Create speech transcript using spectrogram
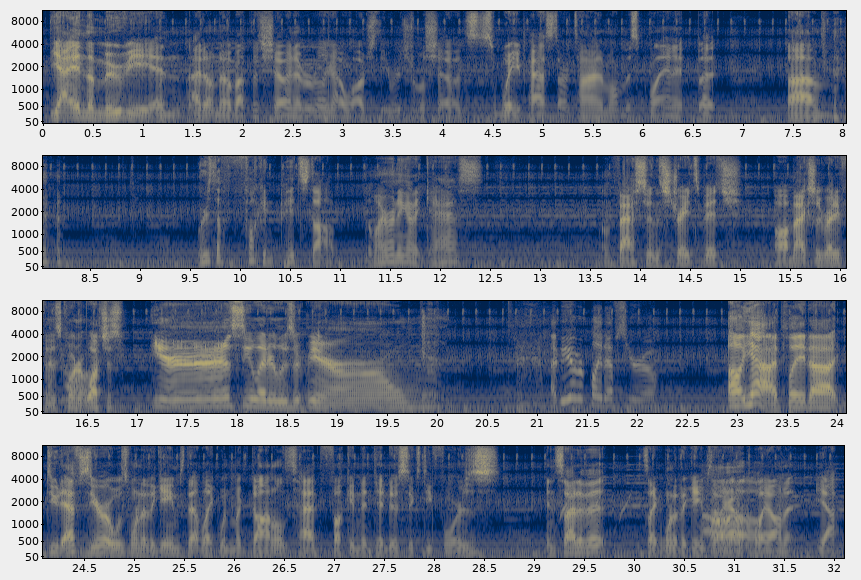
Yeah, in the movie, and I don't know about the show. I never really got to watch the original show. This is way past our time on this planet, but um, where's the fucking pit stop? Am I running out of gas? I'm faster in the straights, bitch. Oh, I'm actually ready for this corner. Watch this. Yeah, see you later, loser. Have you ever played F Zero? Oh yeah, I played. Uh, dude, F Zero was one of the games that like when McDonald's had fucking Nintendo 64s inside of it. It's like one of the games that I gotta Oh. play on it. Yeah.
